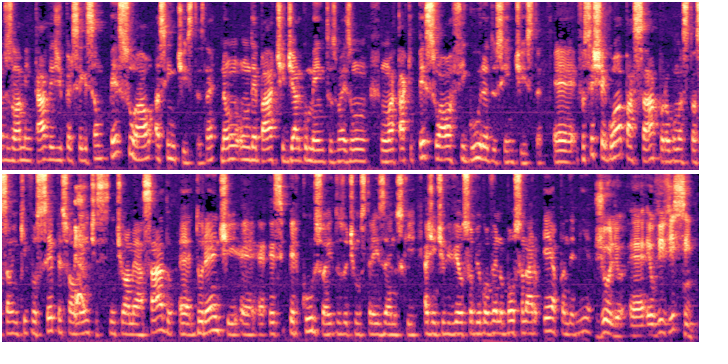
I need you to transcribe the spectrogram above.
episódios lamentáveis de perseguição pessoal a cientistas, né? Não um debate de argumentos, mas um, um ataque pessoal à figura do cientista. É, você chegou a passar por alguma situação em que você pessoalmente se sentiu ameaçado é, durante é, esse percurso aí dos últimos três anos que a gente viveu sob o governo Bolsonaro e a pandemia? Júlio, eu vivi sim.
